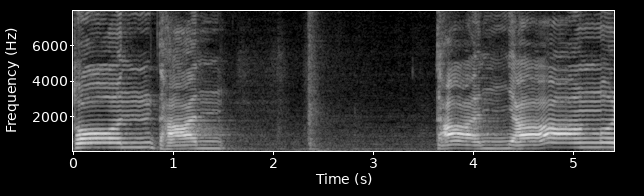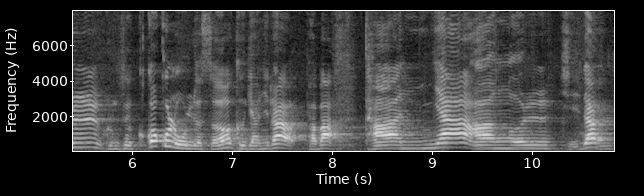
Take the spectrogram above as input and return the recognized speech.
돈 단 단양을. 그래서 거꾸로 올렸어. 그게 아니라 봐봐. 단양을. 시작.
